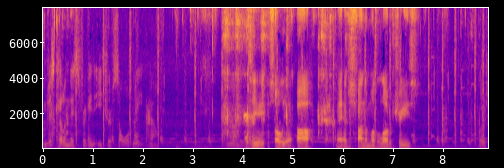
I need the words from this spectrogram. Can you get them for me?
I'm just killing this friggin' eater of souls, mate. Well. Is he your soul yet? Oh, mate, I just found a mother load of trees. Good.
